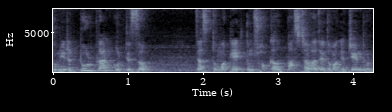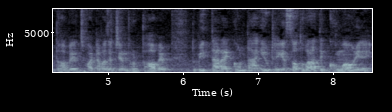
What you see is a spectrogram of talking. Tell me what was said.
তুমি এটা ট্যুর প্ল্যান করতেছো জাস্ট তোমাকে একদম সকাল পাঁচটা বাজে তোমাকে ট্রেন ধরতে হবে, ছয়টা বাজে ট্রেন ধরতে হবে। তুমি তার এক ঘণ্টা আগে উঠে গেছো, অথবা রাতে ঘুমাওই নেই।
